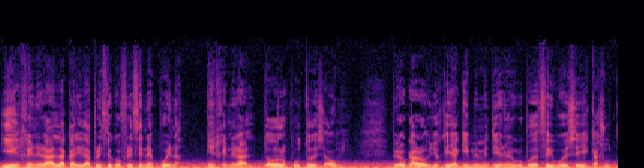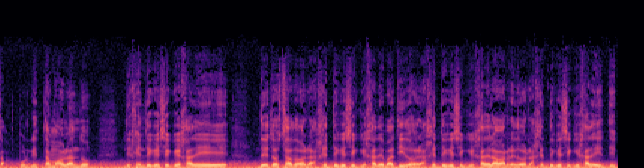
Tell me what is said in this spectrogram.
y en general la calidad-precio que ofrecen es buena, en general, todos los productos de Xiaomi. Pero claro, yo es que ya aquí me he metido en el grupo de Facebook ese y es que asusta, porque estamos hablando de gente que se queja de, de tostadora, gente que se queja de batidora, gente que se queja de la barredora, gente que se queja de,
